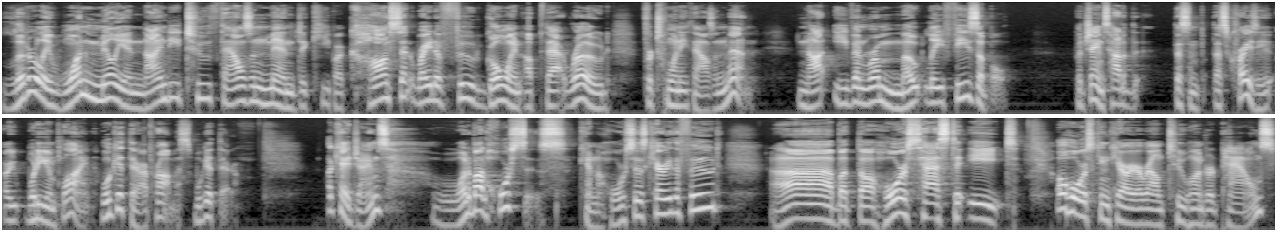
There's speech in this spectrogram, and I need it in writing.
literally 1,092,000 men to keep a constant rate of food going up that road for 20,000 men. Not even remotely feasible. But James, how did this, that's crazy. what are you implying? We'll get there, I promise. We'll get there. Okay, James, what about horses? Can the horses carry the food? Ah, but the horse has to eat. A horse can carry around 200 pounds,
